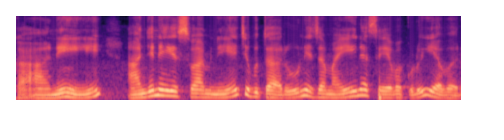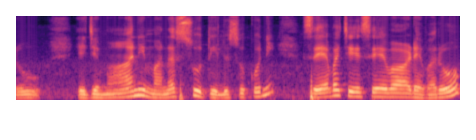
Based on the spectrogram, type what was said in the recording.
కానీ ఆంజనేయ స్వామినే చెబుతారు నిజమైన సేవకుడు ఎవరు? యజమాని మనస్సు తెలుసుకుని సేవ చేసేవాడెవరో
